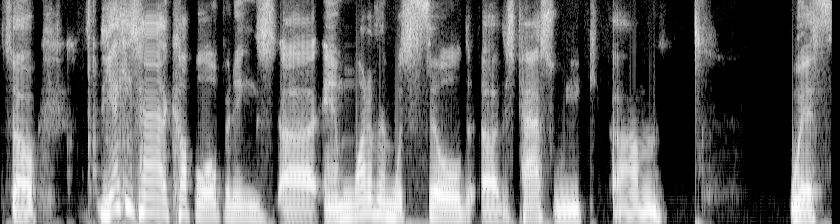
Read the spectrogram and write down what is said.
so the Yankees had a couple openings, uh, and one of them was filled uh, this past week um, with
